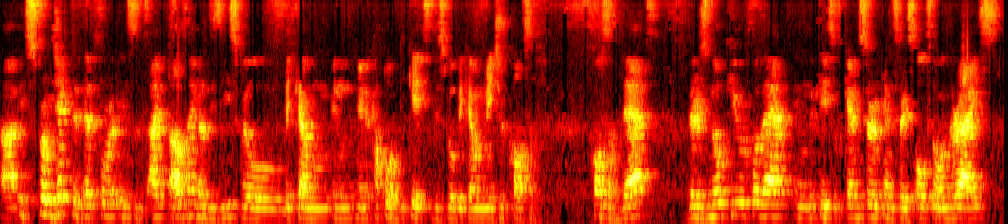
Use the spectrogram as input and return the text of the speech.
uh, it's projected that, for instance, Alzheimer's disease will become, in, in a couple of decades, this will become a major cause of, cause of death. There's no cure for that. In the case of cancer, cancer is also on the rise.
